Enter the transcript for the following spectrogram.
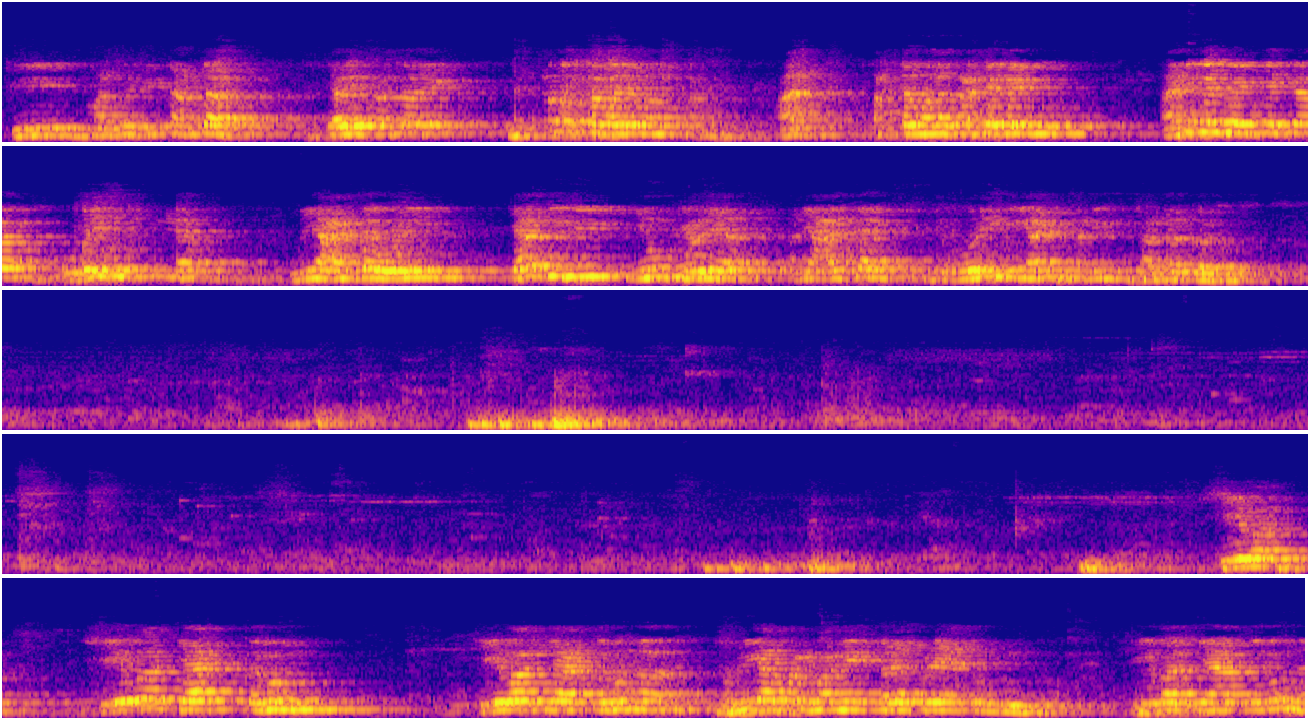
की मातोश्री आणतात त्यावेळेस आता एक धक्का बसला माझ्या मनात आज अशा काही आणि काही व्यक्तीच्या ओळी मी आजच्या ओळी त्या दिवशी येऊन ठेवल्या आणि आजच्या ओळी मी या ठिकाणी सादर करतो. सेवा सेवा त्याग करून सेवा त्याग करून सूर्याप्रमाणे तळपड्या तुम्ही. सेवा त्याग करून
